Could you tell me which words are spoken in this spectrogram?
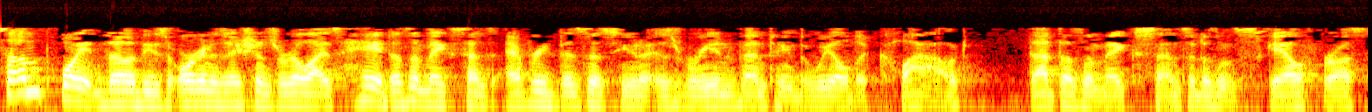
some point, though, these organizations realize, hey, it doesn't make sense every business unit is reinventing the wheel to cloud. That doesn't make sense. It doesn't scale for us.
